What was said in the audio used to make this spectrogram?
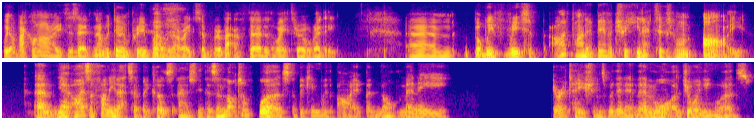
we are back on our A to Z. Now we're doing pretty well with our A to Z. We're about a third of the way through already. Um, but we've reached. A, I find it a bit of a tricky letter because we're on I. Um, yeah, I's a funny letter because actually there's a lot of words that begin with I, but not many irritations within it. They're more adjoining words.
